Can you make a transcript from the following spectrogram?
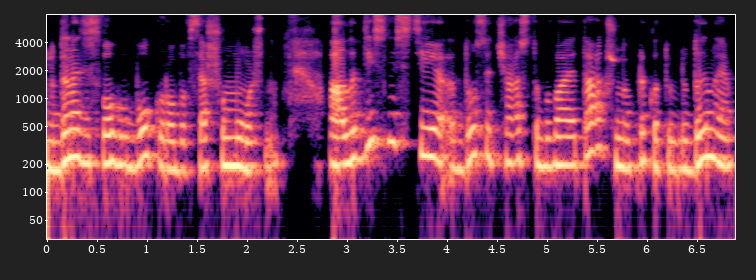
Людина зі свого боку робить все, що можна. Але в дійсності досить часто буває так, що, наприклад, у людини.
